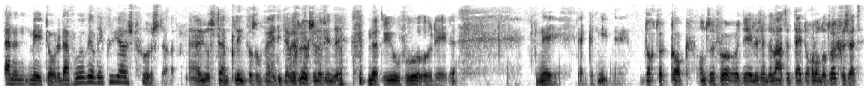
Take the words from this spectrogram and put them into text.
En een methode daarvoor wilde ik u juist voorstellen. Ja, uw stem klinkt alsof wij het niet erg leuk zullen vinden. Met uw vooroordelen. Nee, ik denk het niet, nee. Dokter Kok, onze vooroordelen zijn de laatste tijd nogal onder druk gezet.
